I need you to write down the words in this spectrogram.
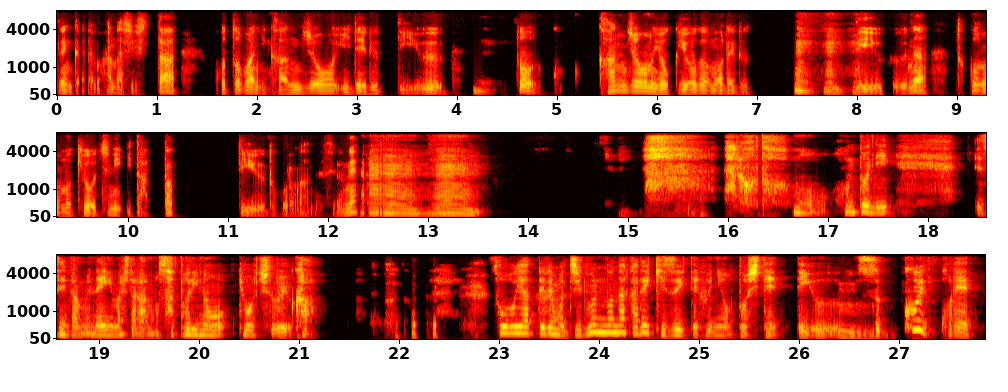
前回も話した言葉に感情を入れるっていううんと、感情の抑揚が生まれる。っていう風なところの境地に至ったっていうところなんですよね。うん。うん。はあ、なるほど。もう本当に、前回もね、言いましたが、もう悟りの境地というか、そうやってでも自分の中で気づいて腑に落としてっていう、うんすっごいこれ、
